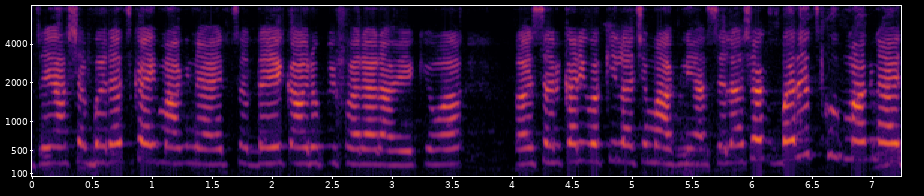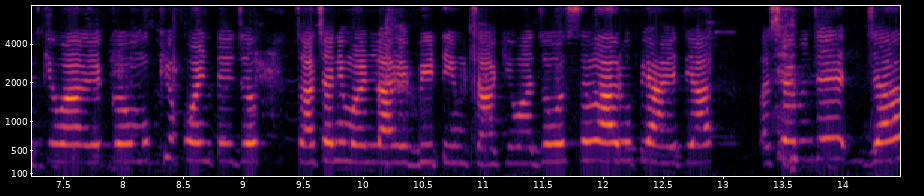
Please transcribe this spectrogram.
जे अशा बऱ्याच काही मागण्या आहेत सध्या एक आरोपी फरार आहे किंवा सरकारी वकिलाची मागणी असेल अशा बरेच खूप मागण्या आहेत किंवा एक मुख्य पॉइंट आहे जो चाचाने मांडला आहे बी टीमचा किंवा जो सह आरोपी आहे त्या अशा म्हणजे ज्या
